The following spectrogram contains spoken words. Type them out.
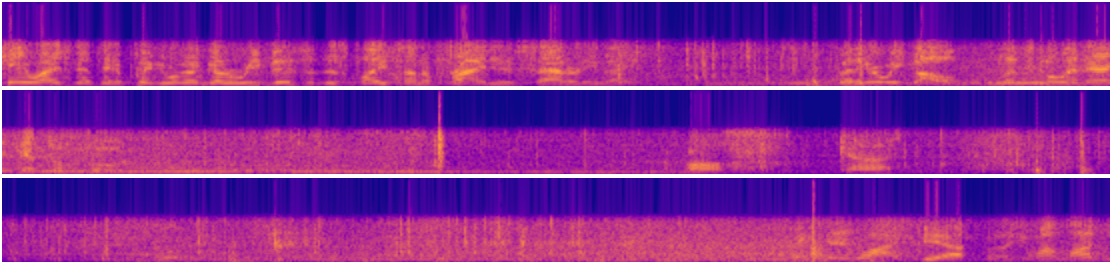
KY's going to take a picture. We're going to revisit this place on a Friday or Saturday night. But here we go. Let's go in there and get some food. Oh, God. Hey, KY. Yeah. Uh, you want lunch?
